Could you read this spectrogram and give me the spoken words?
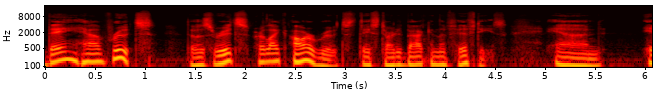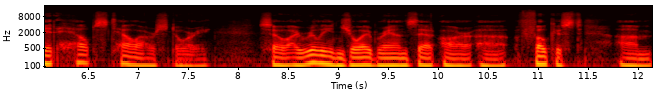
they have roots. Those roots are like our roots. They started back in the 50s, and it helps tell our story. So I really enjoy brands that are uh, focused um,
